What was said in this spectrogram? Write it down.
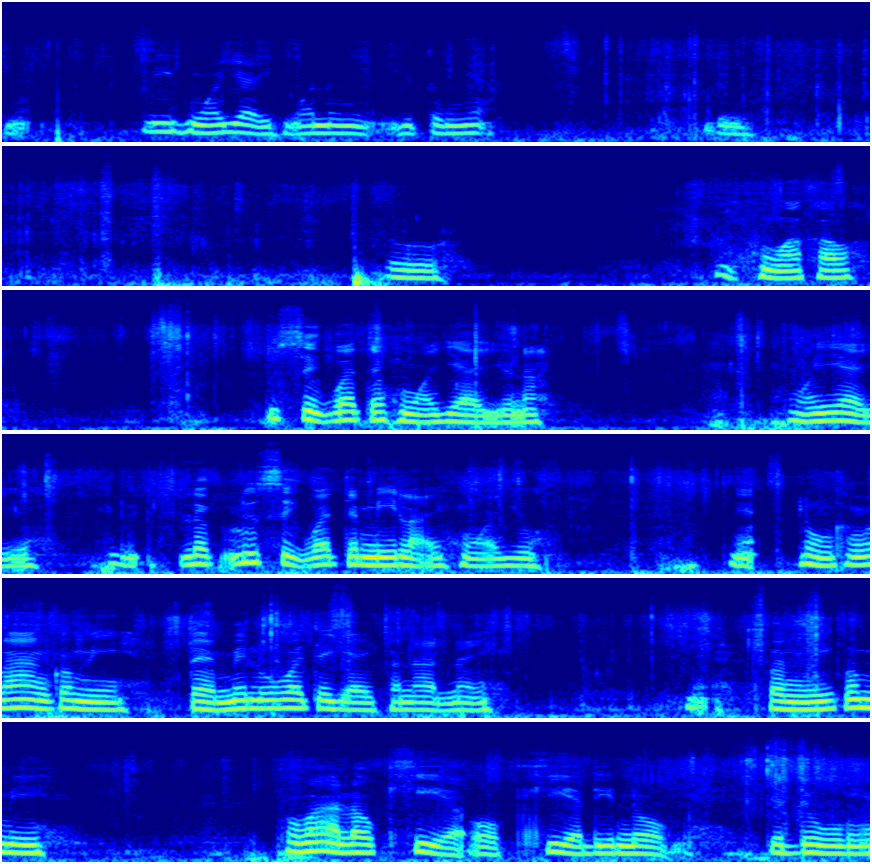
เนี่ยมีหัวใหญ่หัวหนึ่งอยู่ตรงเนี้ยดูดูหัวเขา รู้สึกว่าจะหัวใหญ่อยู่นะ หัวใหญ่อยู่ แล้วรู้สึกว่าจะมีหลายหัวอยู่ เนี่ยลงข้างล่างก็มี แต่ไม่รู้ว่าจะใหญ่ขนาดไหนเนี่ยฝั่งนี้ก็มี เพราะว่าเราเขี่ยออกเขี่ยดินออก จะดูไง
